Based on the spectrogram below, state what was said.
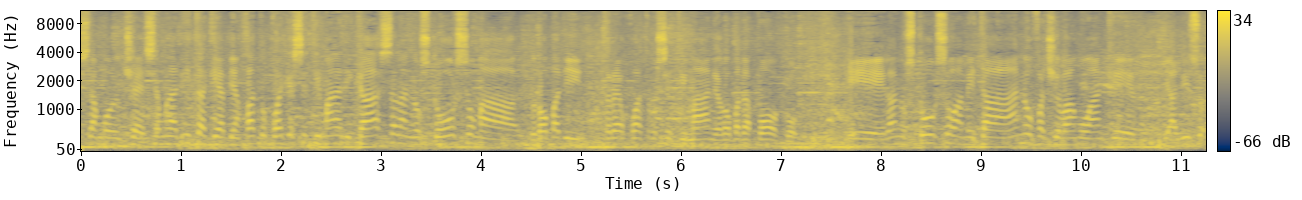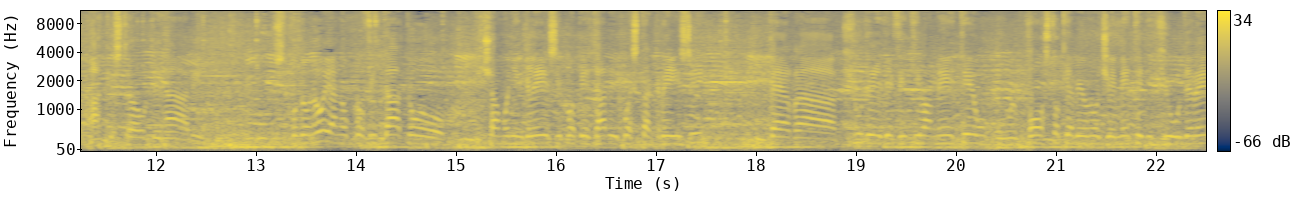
siamo, cioè, siamo, una ditta che abbiamo fatto qualche settimana di cassa l'anno scorso, ma roba di 3 o 4 settimane, roba da poco. E l'anno scorso a metà anno facevamo anche, anche straordinari. Secondo noi hanno approfittato diciamo, gli inglesi proprietari di questa crisi per uh, chiudere definitivamente un, un, posto che avevano già in mente di chiudere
